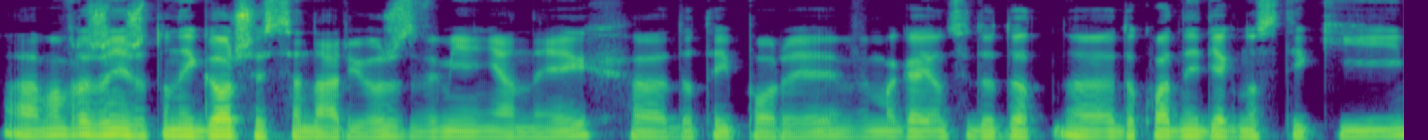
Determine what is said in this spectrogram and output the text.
Mam wrażenie, że to najgorszy scenariusz z wymienianych e, do tej pory, wymagający do, do, e, dokładnej diagnostyki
